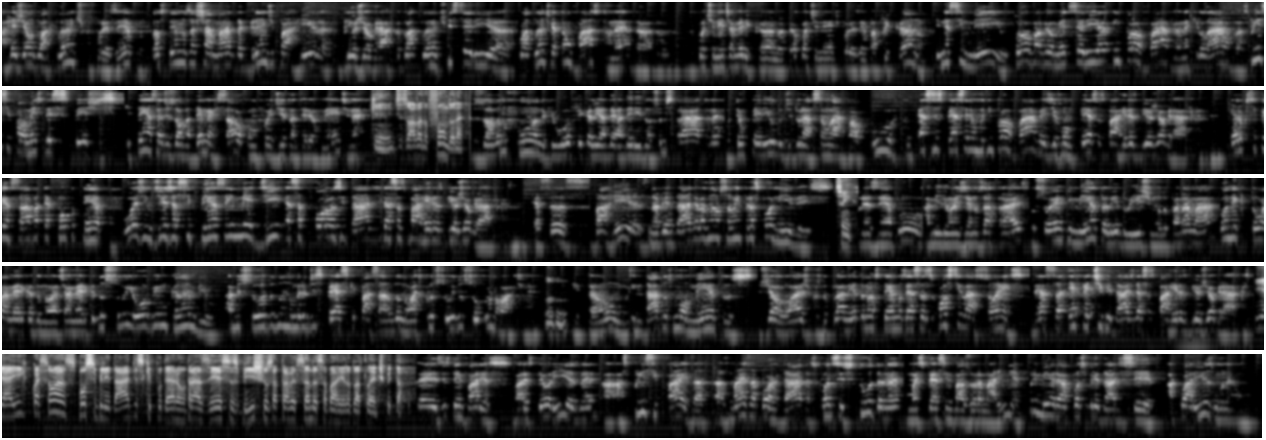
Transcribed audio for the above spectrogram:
a região do Atlântico, por exemplo, nós temos a chamada Grande Barreira Biogeográfica do Atlântico, que seria. O Atlântico é tão vasto, né? do, do continente americano até o continente, por exemplo, africano, e nesse meio provavelmente seria improvável né, que larvas, principalmente desses peixes que tem essa desova demersal, como foi dito anteriormente, né? Que desova no fundo, né? Desova no fundo, que o ovo fica ali aderido ao substrato, né? Tem um período de duração larval curto. Essas espécies seriam muito improváveis de romper essas barreiras biogeográficas era o que se pensava até pouco tempo. Hoje em dia já se pensa em medir essa porosidade dessas barreiras biogeográficas. Essas barreiras, na verdade, elas não são intransponíveis. Sim. Por exemplo, há milhões de anos atrás, o soerguimento ali do Istmo do Panamá conectou a América do Norte à América do Sul e houve um câmbio absurdo no número de espécies que passaram do norte para o sul e do sul para o norte. Né? Uhum. Então, em dados momentos geológicos do planeta, nós temos essas oscilações nessa efetividade dessas barreiras biogeográficas. E aí, quais são as as possibilidades que puderam trazer esses bichos atravessando essa barreira do Atlântico e tal? É, existem várias, várias teorias, né? As principais, as mais abordadas quando se estuda né, uma espécie invasora marinha, primeiro a possibilidade de ser aquarismo, né?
